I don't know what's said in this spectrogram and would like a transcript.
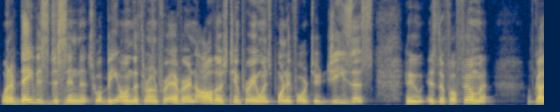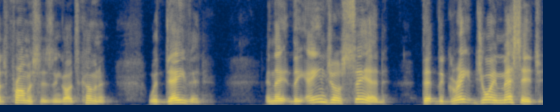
One of David's descendants will be on the throne forever. And all those temporary ones pointed forward to Jesus, who is the fulfillment of God's promises and God's covenant with David. And they, the angel said that the great joy message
